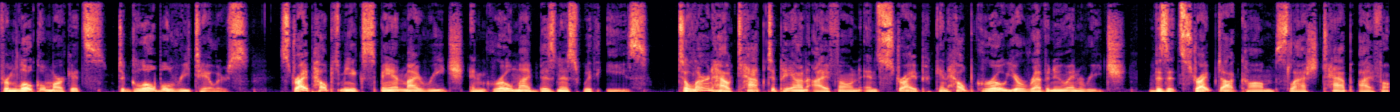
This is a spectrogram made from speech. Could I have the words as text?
From local markets to global retailers, Stripe helped me expand my reach and grow my business with ease. To learn how Tap to Pay on iPhone and Stripe can help grow your revenue and reach, visit stripe.com slash tap iPhone.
